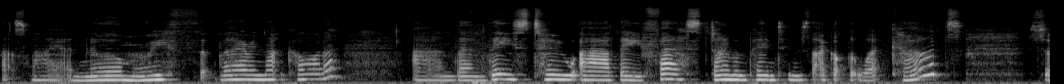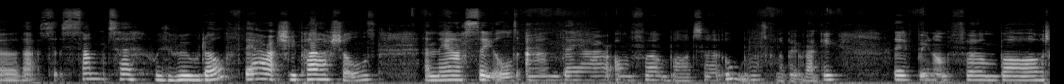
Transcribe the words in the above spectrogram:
That's my gnome wreath up there in that corner and then these two are the first diamond paintings that I got that were cards. So that's Santa with Rudolph. They are actually partials and they are sealed and they are on foam board. So, oh, that's gone a bit raggy. They've been on foam board.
